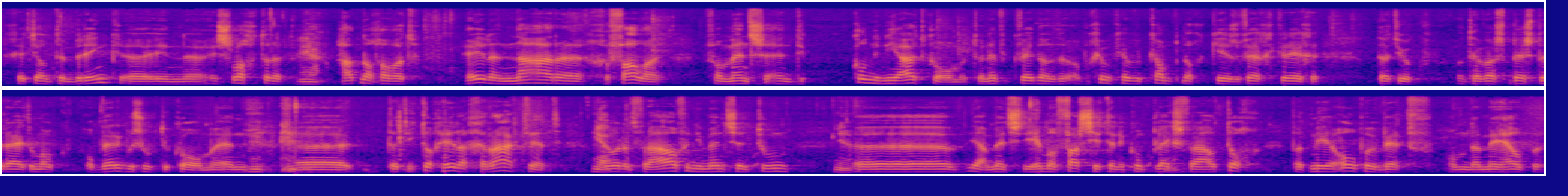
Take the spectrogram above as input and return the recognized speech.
Gert-Jan ten Brink in, in Slochteren Ja. had nogal wat hele nare gevallen van mensen en die kon er niet uitkomen. Toen heb ik, weet nog, op een gegeven moment hebben we Kamp nog een keer zover gekregen dat hij ook, want hij was best bereid om ook op werkbezoek te komen en dat hij toch heel erg geraakt werd Ja. door het verhaal van die mensen en toen Ja. eh, ja, mensen die helemaal vastzitten in een complex verhaal toch wat meer open werd om daarmee helpen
